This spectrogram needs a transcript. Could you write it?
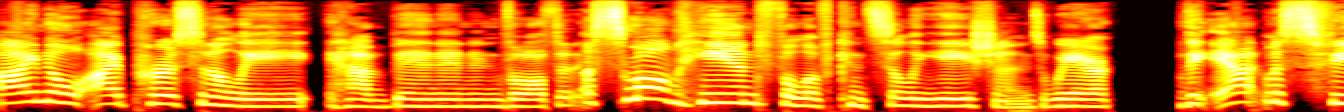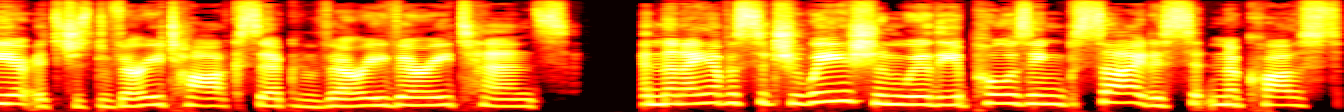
I know I personally have been involved in a small handful of conciliations where the atmosphere, it's just very toxic, very, very tense. And then I have a situation where the opposing side is sitting across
